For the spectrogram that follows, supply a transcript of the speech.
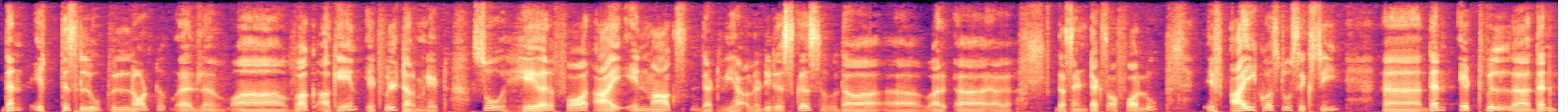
then if this loop will not uh, work again it will terminate. So here for i in marks that we have already discussed the the syntax of for loop if i equals to 60 uh, then it will uh, then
